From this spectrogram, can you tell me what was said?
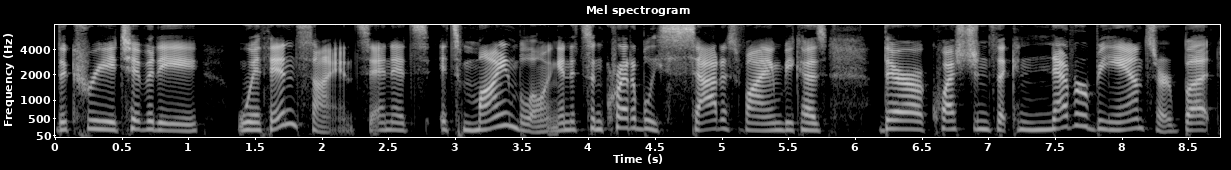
the creativity within science and it's it's mind-blowing and it's incredibly satisfying because there are questions that can never be answered but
